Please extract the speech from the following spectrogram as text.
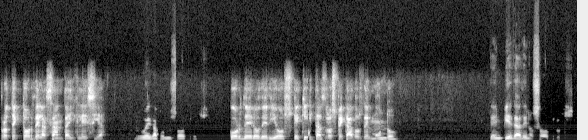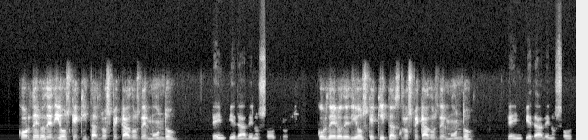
Protector de la Santa Iglesia. Ruega por nosotros. Cordero de Dios, que quitas los pecados del mundo. Ten piedad de nosotros. Cordero de Dios, que quitas los pecados del mundo. Ten piedad de nosotros. Cordero de Dios, que quitas los pecados del mundo. Ten piedad de nosotros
